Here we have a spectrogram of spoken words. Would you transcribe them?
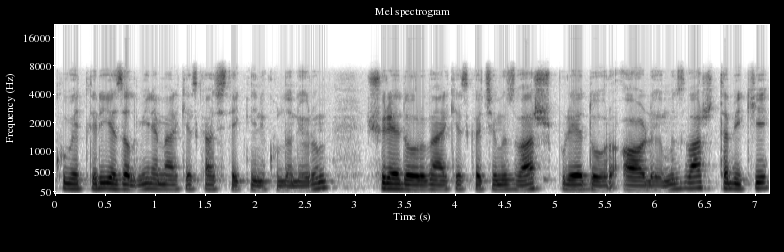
kuvvetleri yazalım. Yine merkez kaç tekniğini kullanıyorum. Şuraya doğru merkez kaçımız var. Buraya doğru ağırlığımız var. Tabii ki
